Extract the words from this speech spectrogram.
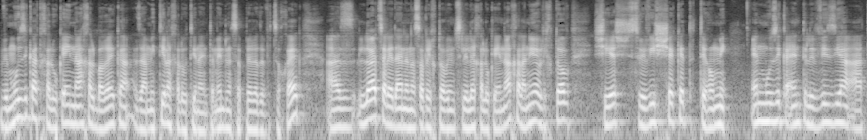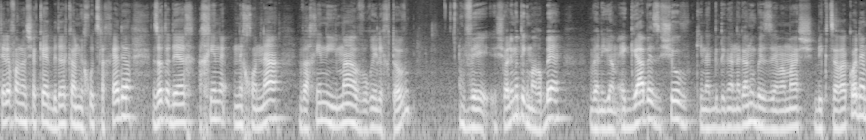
ומוזיקת חלוקי נחל ברקע, זה אמיתי לחלוטין, אני תמיד מספר את זה וצוחק, אז לא יצא לי עדיין לנסות לכתוב עם צלילי חלוקי נחל, אני אוהב לכתוב שיש סביבי שקט תהומי. אין מוזיקה, אין טלוויזיה, הטלפון לא שקט, בדרך כלל מחוץ לחדר, זאת הדרך הכי נכונה והכי נעימה עבורי לכתוב. ושואלים אותי גם הרבה, ואני גם אגע בזה שוב, כי נג, נגענו בזה ממש בקצרה קודם,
